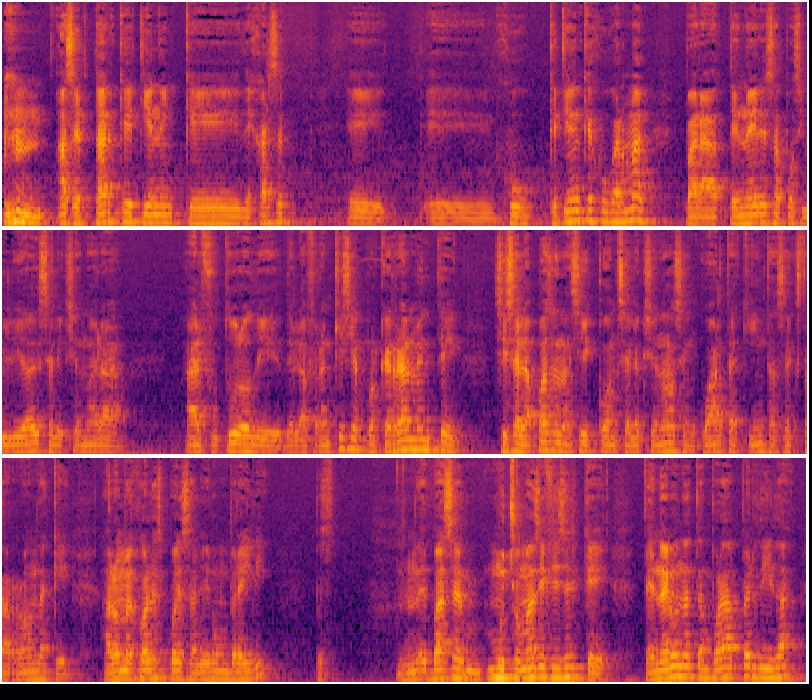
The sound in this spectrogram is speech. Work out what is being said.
aceptar que tienen que dejarse, eh, eh, que tienen que jugar mal para tener esa posibilidad de seleccionar a, al futuro de, de la franquicia, porque realmente si se la pasan así con seleccionados en cuarta, quinta, sexta ronda, que a lo mejor les puede salir un Brady, pues mm, va a ser mucho más difícil que tener una temporada perdida,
